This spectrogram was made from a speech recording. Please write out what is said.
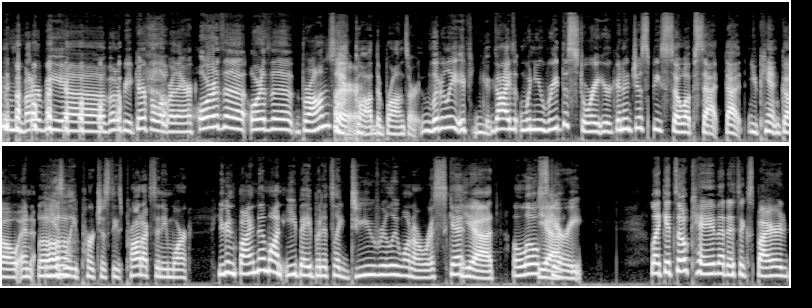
Better be uh better be careful over there. or the or the bronzer. Oh God, the bronzer. Literally, if you guys, when you read the story, you're gonna just be so upset that you can't go and Ugh. easily purchase these products anymore. You can find them on eBay, but it's like, do you really want to risk it? Yeah, A little Yeah. scary. like it's okay that it's expired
